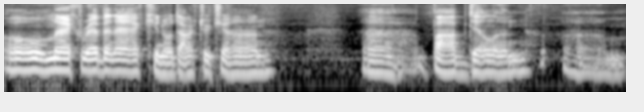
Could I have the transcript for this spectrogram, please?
Oh, Mac Rebennack, you know, Dr. John, uh, Bob Dylan, um,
